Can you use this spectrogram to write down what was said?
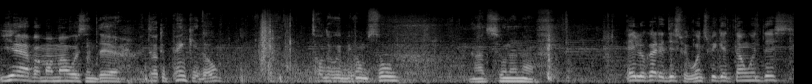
Yeah, but Mama wasn't there. I talked to Pinky, though. Told her we'd be home soon. Not soon enough. Hey, look at it this way. Once we get done with this,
